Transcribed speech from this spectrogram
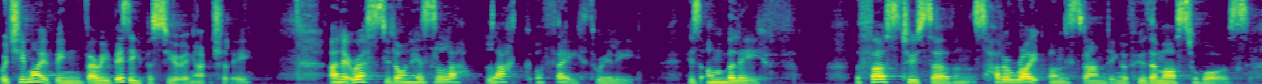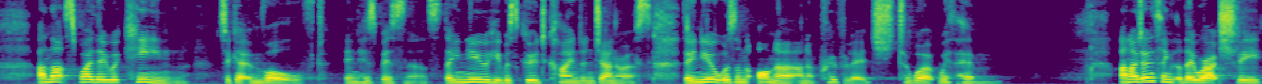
which he might have been very busy pursuing, actually. And it rested on his la- lack of faith, really, his unbelief. The first two servants had a right understanding of who their master was, and that's why they were keen to get involved in his business. They knew he was good, kind, and generous. They knew it was an honor and a privilege to work with him. And I don't think that they were actually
